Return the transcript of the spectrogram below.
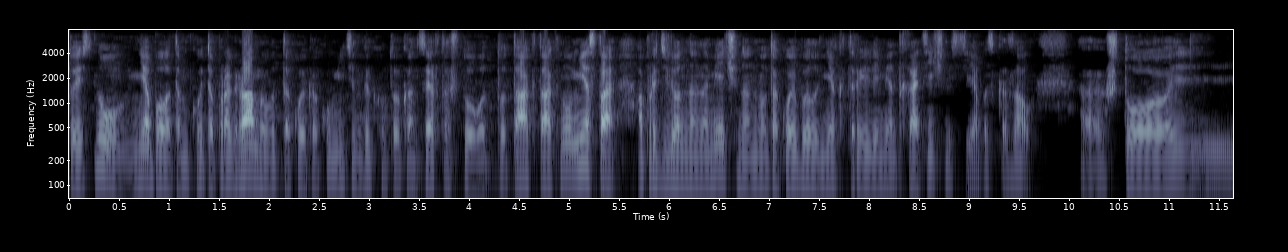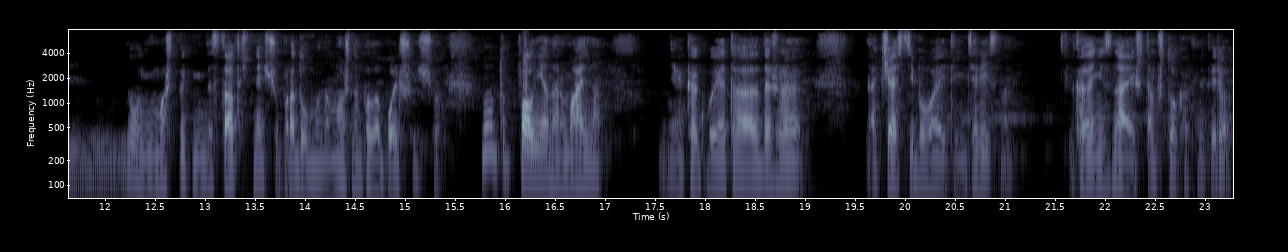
То есть, ну, не было там какой-то программы вот такой, как у митинга, какого-то концерта, что вот то так, так. Ну, место определенно намечено, но такой был некоторый элемент хаотичности, я бы сказал. Э, что, ну, может быть, недостаточно еще продумано, можно было больше еще. Ну, тут вполне нормально. Как бы это даже отчасти бывает интересно, когда не знаешь там что как наперед.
